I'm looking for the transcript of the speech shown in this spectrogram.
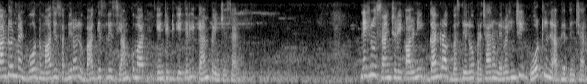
కంటోన్మెంట్ బోర్డు మాజీ సభ్యురాలు భాగ్యశ్రీ శ్యామ్ కుమార్ ఇంటింటికి తిరిగి క్యాంపెయిన్ చేశారు. నెహ్రూ శాంక్చురీ కాలనీ గన్రాక్ బస్తీలో ప్రచారం నిర్వహించి ఓట్లను అభ్యర్థించారు.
